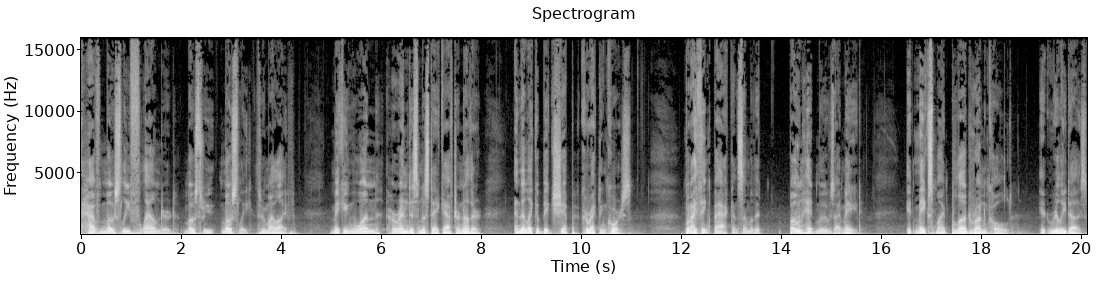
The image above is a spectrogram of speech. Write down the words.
have mostly floundered mostly mostly through my life, making one horrendous mistake after another, and then like a big ship correcting course. When I think back on some of the bonehead moves I made, it makes my blood run cold. It really does.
